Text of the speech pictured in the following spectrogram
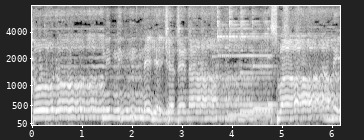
ತೋರೋ ನಿನ್ನೆಯ ಚರಣ ಸ್ವಾಮಿ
